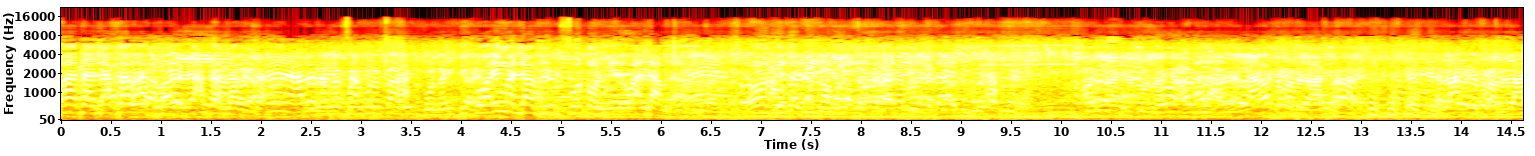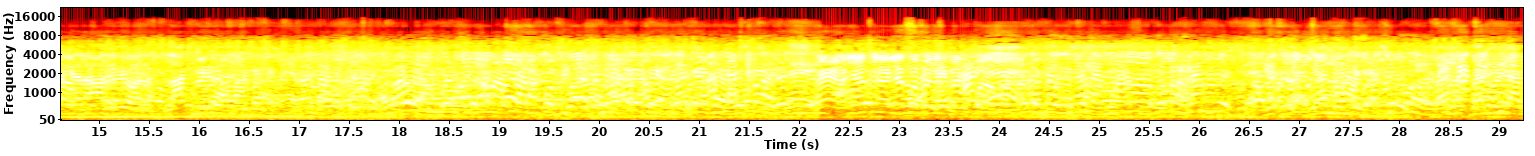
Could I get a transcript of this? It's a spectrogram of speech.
Bada lakk bada lakk biko inga lavli before ton yere wa lavla don to gabi ala ala. Ya nombe. Banu lab.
